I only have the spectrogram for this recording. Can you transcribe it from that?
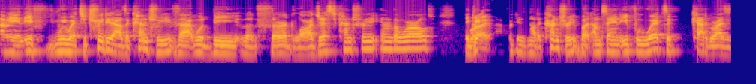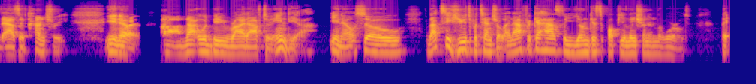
I mean, if we were to treat it as a country, that would be the third largest country in the world. Again, right. Africa is not a country, but I'm saying if we were to categorize it as a country, you know, right. uh, that would be right after India. You know, so that's a huge potential. And Africa has the youngest population in the world. The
